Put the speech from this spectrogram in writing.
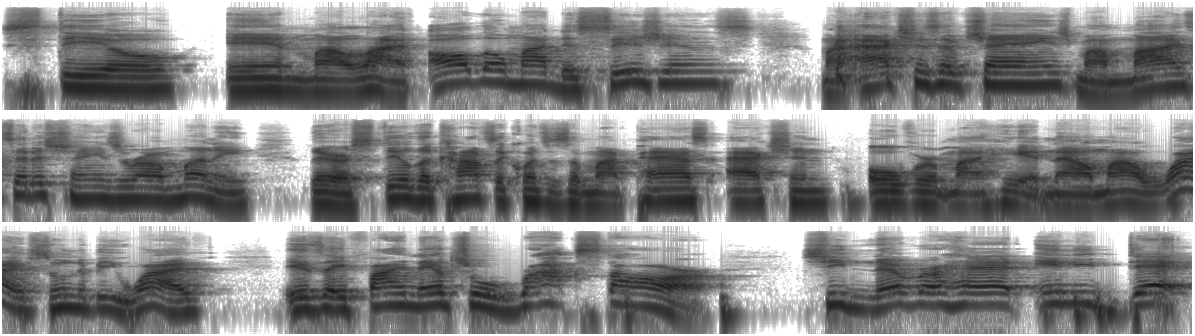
still in my life. Although my decisions, my actions have changed, my mindset has changed around money, there are still the consequences of my past action over my head. Now, my wife, soon to be wife, is a financial rock star. She never had any debt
